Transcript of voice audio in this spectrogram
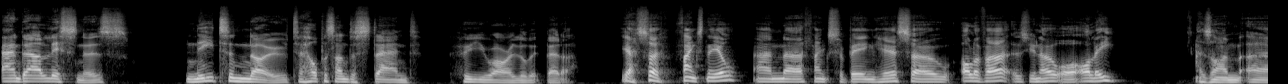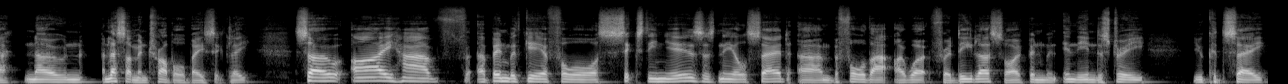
and our listeners need to know to help us understand who you are a little bit better? Yeah, so thanks, Neil, and uh, thanks for being here. So, Oliver, as you know, or Ollie, as I'm uh, known, unless I'm in trouble, basically. So, I have uh, been with GEA for 16 years, as Neil said. Um, before that, I worked for a dealer. So, I've been in the industry, you could say,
